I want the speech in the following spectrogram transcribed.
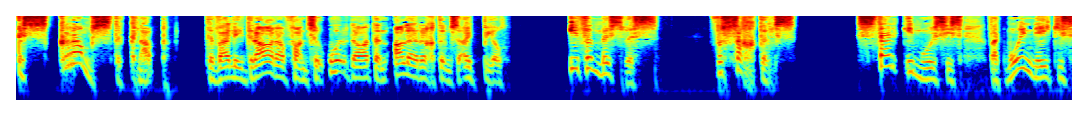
'n skramste knap terwyl die draer van sy oordaat in alle rigtings uitpeel. Eufemismes, versagtings, sterk emosies wat mooi netjies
